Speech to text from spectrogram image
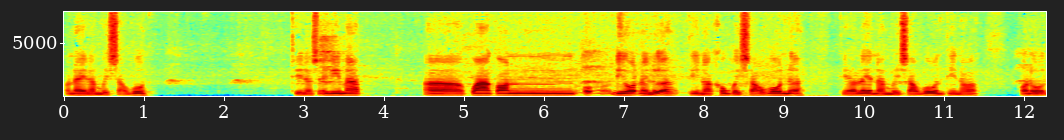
Con này là 16V thì nó sẽ ghim áp à, qua con diode này nữa thì là 0,6V nữa. Thì nó lên là 16V thì nó con ổn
